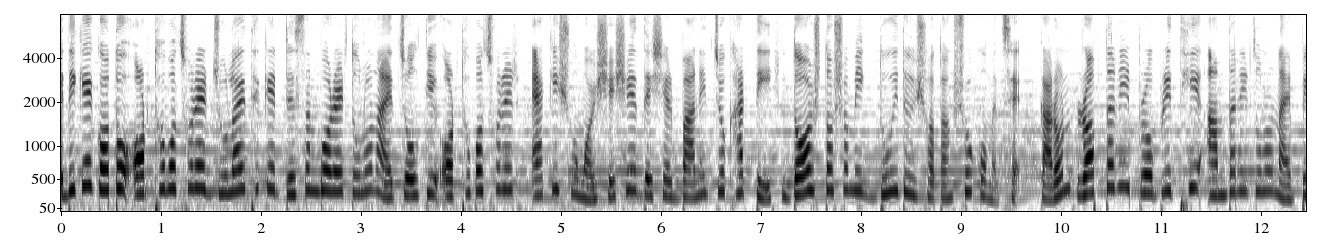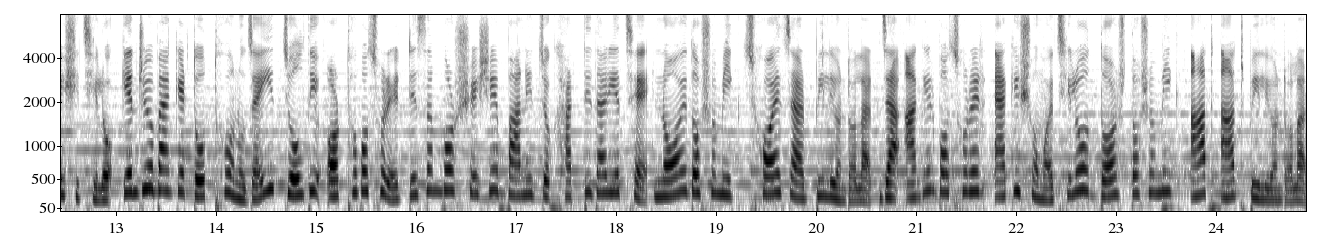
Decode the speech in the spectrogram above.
এদিকে গত অর্থবছরের জুলাই থেকে ডিসেম্বরের তুলনায় চলতি অর্থবছরের একই সময় শেষে দেশের বাণিজ্য ঘাটতি দশ দশমিক দুই দুই শতাংশ কমেছে, কারণ রপ্তানির প্রবৃদ্ধি আমদানির তুলনায় বেশি ছিল। কেন্দ্রীয় ব্যাংকের তথ্য অনুযায়ী, চলতি অর্থবছরের ডিসেম্বর শেষে বাণিজ্য ঘাটতি দাঁড়িয়েছে নয় দশমিক ছয় চার বিলিয়ন ডলার, যা আগের বছরের একই সময় ছিল দশ দশমিক আট আট বিলিয়ন ডলার।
